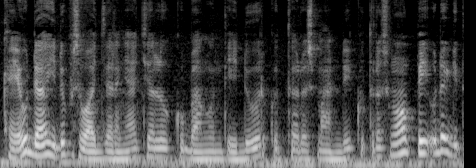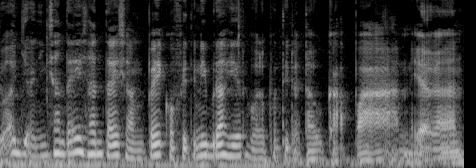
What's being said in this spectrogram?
Kayak udah hidup sewajarnya aja. Lu ku bangun tidur ku terus mandi ku terus ngopi. Udah gitu aja anjing. Santai santai sampai covid ini berakhir walaupun tidak tahu kapan ya kan?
